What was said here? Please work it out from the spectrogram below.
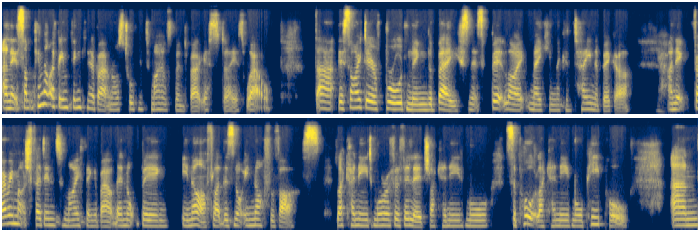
And it's something that I've been thinking about, and I was talking to my husband about yesterday as well. That this idea of broadening the base, and it's a bit like making the container bigger. Yeah. And it very much fed into my thing about there not being enough, like there's not enough of us. Like I need more of a village, like I need more support, like I need more people. And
